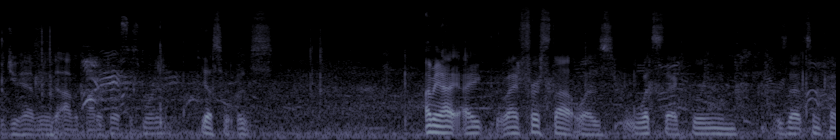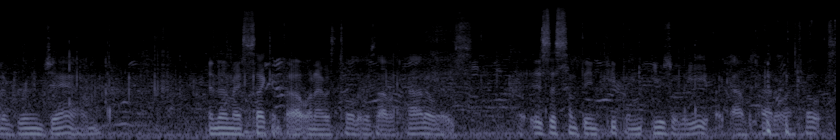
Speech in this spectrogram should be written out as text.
Did you have any of the avocado toast this morning? Yes, it was. I mean, I, I my first thought was, what's that green? Is that some kind of green jam? And then my second thought, when I was told it was avocado, is, is this something people usually eat, like avocado on toast?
